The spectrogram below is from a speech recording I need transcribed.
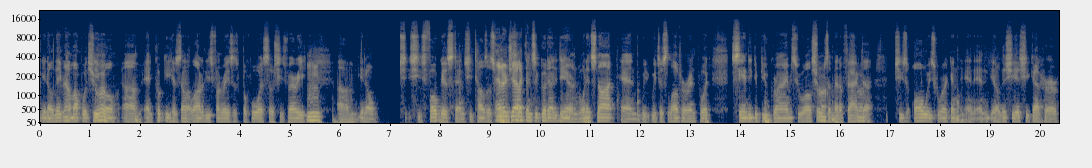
You know they've Yep, come up with sure. people, um, and Cookie has done a lot of these fundraisers before, so she's very Mhm. um, you know, she, she's focused and she tells us when Energetic. something's a good idea and when it's not. And we, we just love her input. Sandy Dubuque Grimes, who also Sure, is a benefactor, she's always working. And, and, you know, this year she got her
